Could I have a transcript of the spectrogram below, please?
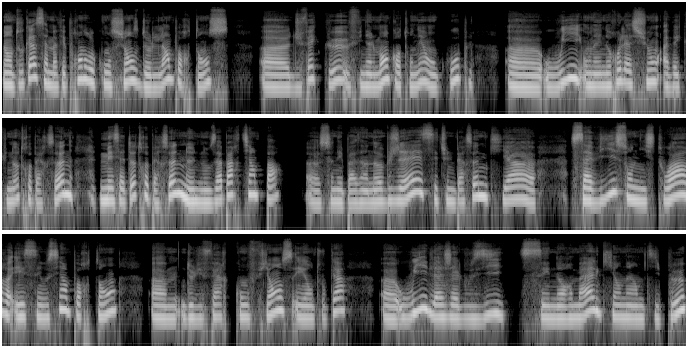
mais en tout cas, ça m'a fait prendre conscience de l'importance du fait que finalement, quand on est en couple, oui, on a une relation avec une autre personne, mais cette autre personne ne nous appartient pas. ce n'est pas un objet, c'est une personne qui a sa vie, son histoire, et c'est aussi important de lui faire confiance. Et en tout cas, oui, la jalousie, c'est normal qu'il y en ait un petit peu.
